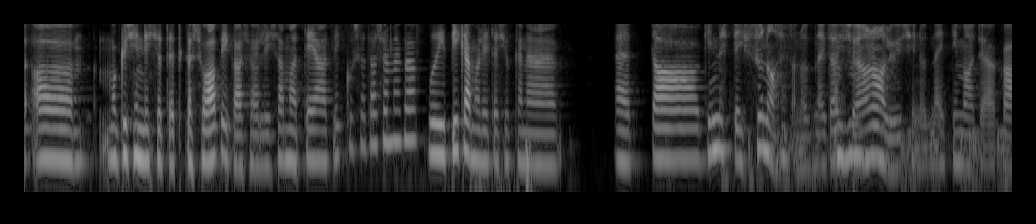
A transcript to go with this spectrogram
äh,, ma küsin lihtsalt, et kas su abikaasa oli sama teadlikkuse tasemega või pigem oli ta siukene ta kindlasti ei sõnastanud neid asju ja mm -hmm. analüüsinud neid niimoodi, aga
